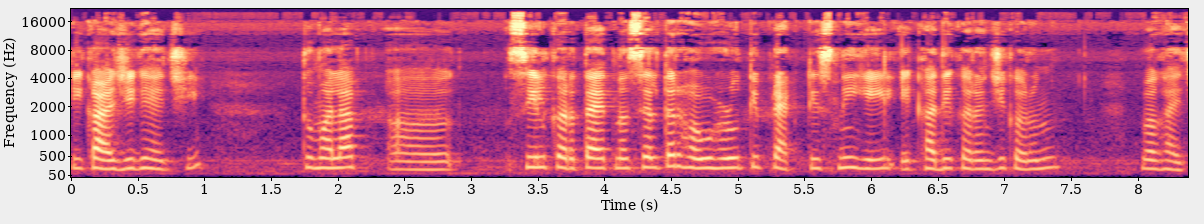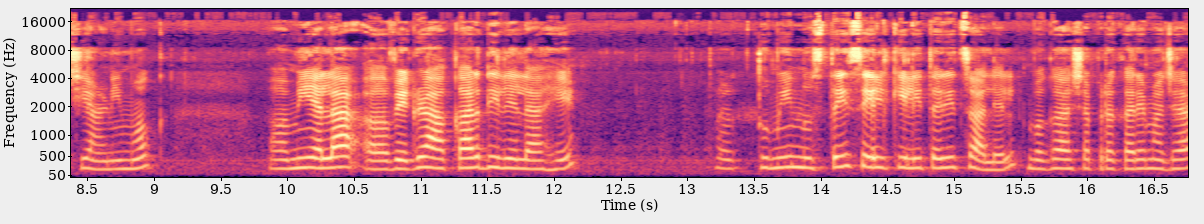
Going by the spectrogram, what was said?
ती काळजी घ्यायची. तुम्हाला सील करता येत नसेल तर हळूहळू ती प्रॅक्टिसनी येईल. एखादी करंजी करून बघायची. आणि मग मी याला वेगळा आकार दिलेला आहे. तर तुम्ही नुसतंही सेल केली तरी चालेल. बघा अशा प्रकारे माझ्या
